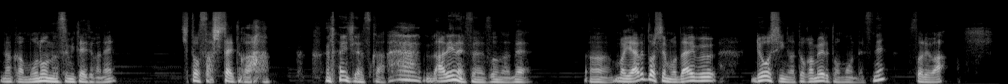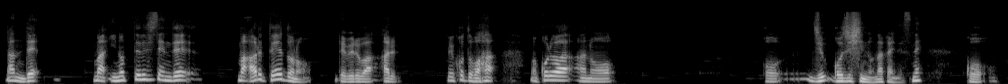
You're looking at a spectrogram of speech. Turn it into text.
なんか物を盗みたいとかね、人刺したいとか ないじゃないですか。ありえないですよね、そんなんね。うん。まあ、やるとしてもだいぶ良心が咎めると思うんですね。それは。なんで、まあ、祈ってる時点で、まあ、ある程度のレベルはある。ということは、まあ、これは、あの、こう、ご自身の中にですね、こう、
